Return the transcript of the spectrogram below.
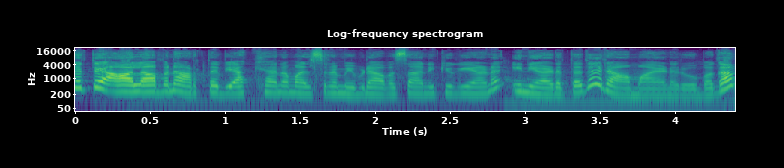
ഇന്നത്തെ ആലാപന അർത്ഥവ്യാഖ്യാന മത്സരം ഇവിടെ അവസാനിക്കുകയാണ്. ഇനി അടുത്തത് രാമായണ രൂപകം.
